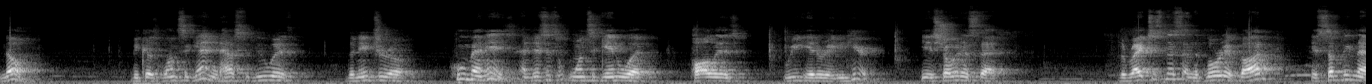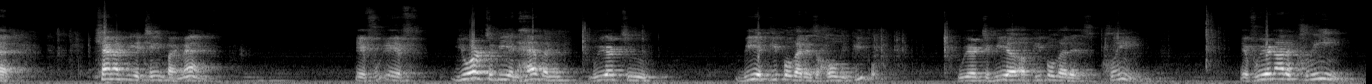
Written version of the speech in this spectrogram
No, because once again, it has to do with the nature of who man is, and this is once again what Paul is reiterating here. He is showing us that the righteousness and the glory of God is something that cannot be attained by man if, if you are to be in heaven, we are to be a people that is a holy people. We are to be a, a people that is clean. If we are not a clean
